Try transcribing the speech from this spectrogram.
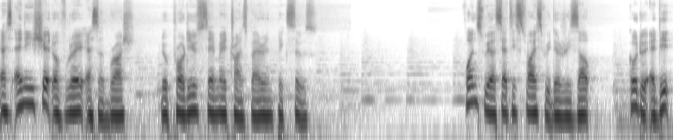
as any shade of grey as a brush will produce semi-transparent pixels. Once we are satisfied with the result, go to Edit,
